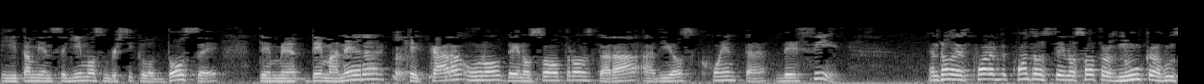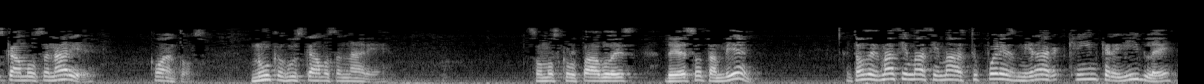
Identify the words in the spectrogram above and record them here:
Y también seguimos en versículo 12, de, manera que cada uno de nosotros dará a Dios cuenta de sí. Entonces, ¿cuántos de nosotros nunca juzgamos a nadie? ¿Cuántos? Nunca juzgamos a nadie. Somos culpables de eso también. Entonces, más y más y más, tú puedes mirar qué increíble,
